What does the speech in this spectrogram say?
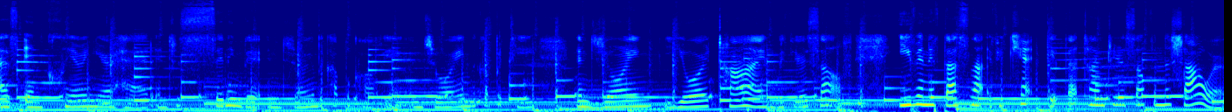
as in clearing your head and just sitting there enjoying the cup of coffee, enjoying the cup of tea, enjoying your time with yourself. Even if that's not, if you can't get that time to yourself in the shower,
